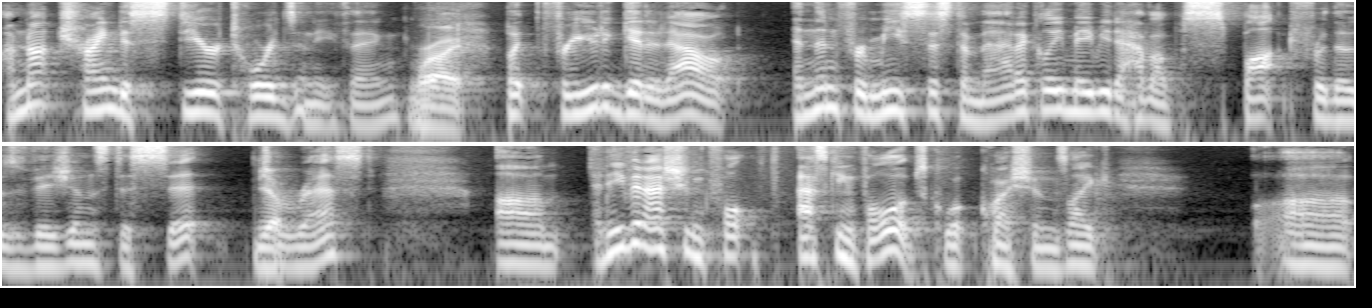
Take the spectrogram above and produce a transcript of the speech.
I'm not trying to steer towards anything, right? But for you to get it out, and then for me systematically, maybe to have a spot for those visions to sit yep. to rest um, and even asking asking follow up questions like, uh,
